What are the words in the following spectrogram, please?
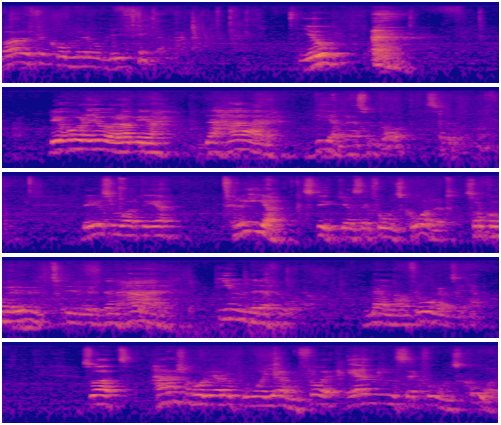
Varför kommer det att bli fel? Jo, det har att göra med det här delresultatet. Det är ju så att det är tre stycken sektionskoder som kommer ut ur den här inre frågan, mellanfrågan så kallar så att här så håller jag på att jämföra en sektionskod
